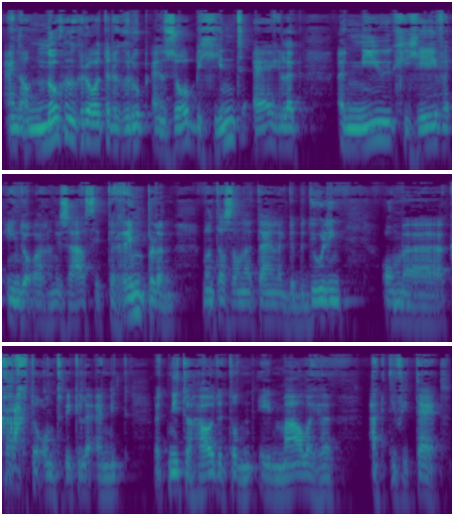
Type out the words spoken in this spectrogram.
en dan nog een grotere groep. En zo begint eigenlijk een nieuw gegeven in de organisatie te rimpelen. Want dat is dan uiteindelijk de bedoeling om uh, kracht te ontwikkelen en niet, het niet te houden tot een eenmalige activiteit.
